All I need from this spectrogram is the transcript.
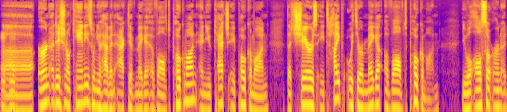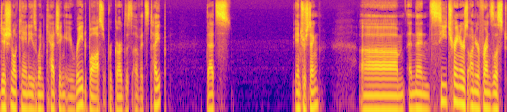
Mhm. Uh, earn additional candies when you have an active Mega Evolved Pokemon and you catch a Pokemon that shares a type with your Mega Evolved Pokemon. You will also earn additional candies when catching a raid boss, regardless of its type. That's interesting. Um, and then see trainers on your friends list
